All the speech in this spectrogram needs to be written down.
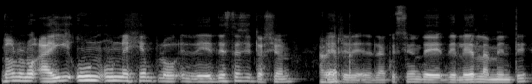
No, no, no, ahí un, un ejemplo de, esta situación, de, la cuestión de, leer la mente.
